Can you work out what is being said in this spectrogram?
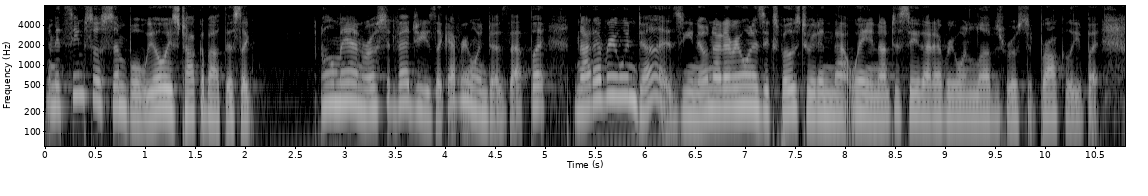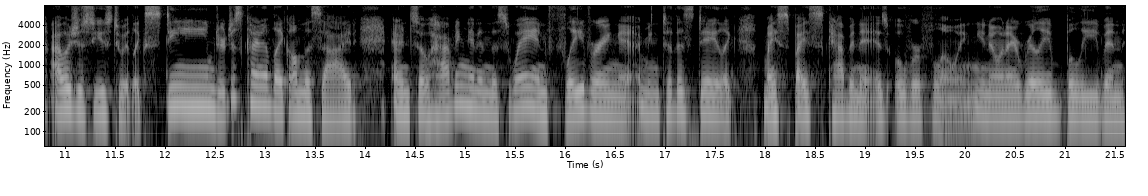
And it seems so simple. We always talk about this, like, oh man, roasted veggies, like everyone does that, but not everyone does, you know, not everyone is exposed to it in that way. Not to say that everyone loves roasted broccoli, but I was just used to it like steamed or just kind of like on the side. And so having it in this way and flavoring it, I mean, to this day, like my spice cabinet is overflowing, you know, and I really believe in,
